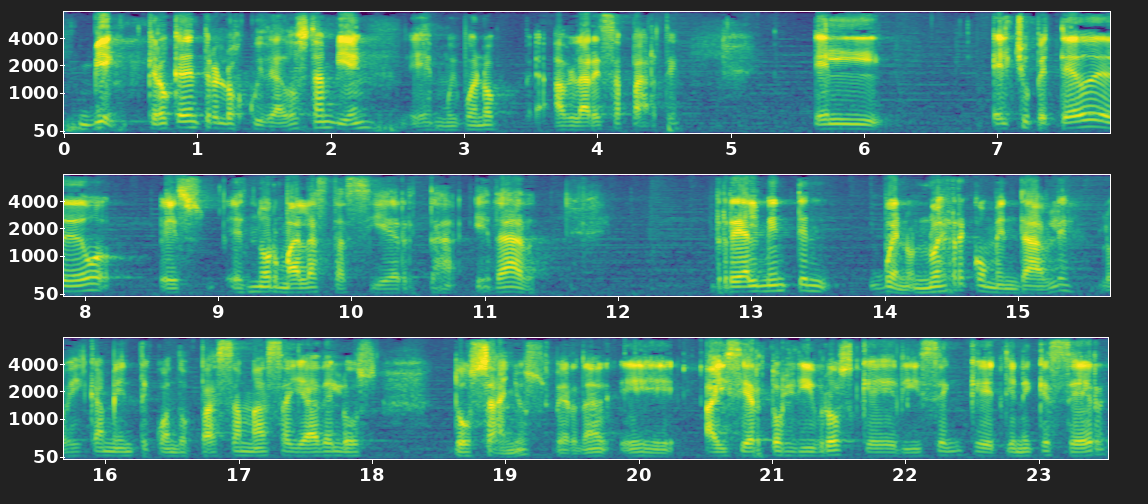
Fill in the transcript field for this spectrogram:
Bien, creo que dentro de los cuidados también es muy bueno hablar esa parte. El, chupeteo de dedo es, es, normal hasta cierta edad. Realmente, bueno, no es recomendable, lógicamente, cuando pasa más allá de los dos años, ¿verdad? Eh, hay ciertos libros que dicen que tiene que ser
